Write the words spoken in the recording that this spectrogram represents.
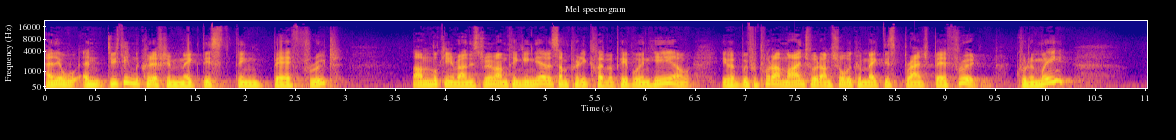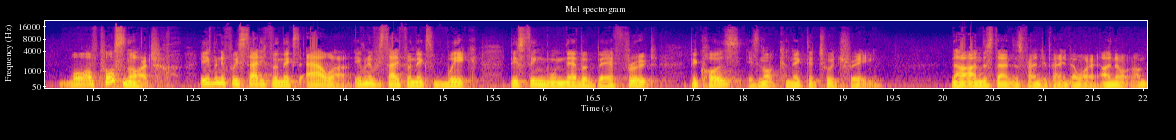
And, it, and do you think we could actually make this thing bear fruit? I'm looking around this room, I'm thinking, yeah, there's some pretty clever people in here. If we put our mind to it, I'm sure we could make this branch bear fruit. Couldn't we? Well, of course not. Even if we study for the next hour, even if we study for the next week, this thing will never bear fruit because it's not connected to a tree. Now, I understand this frangipani, don't worry. I know. I'm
